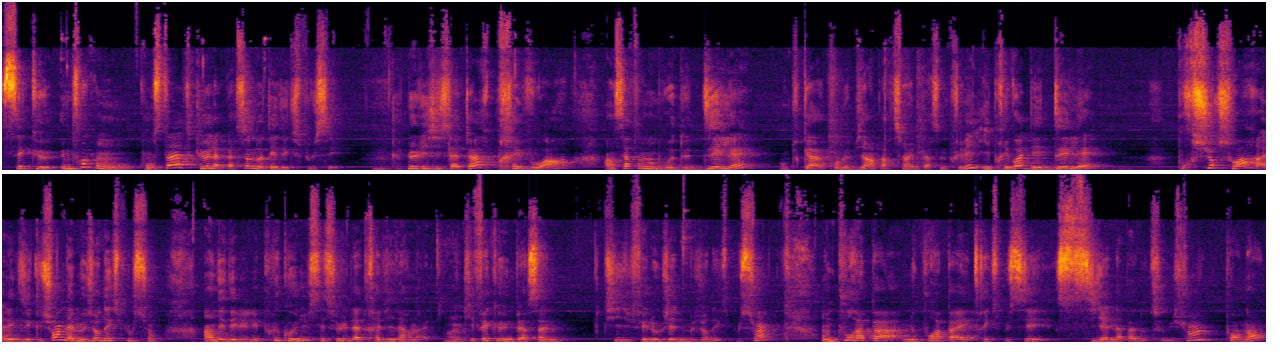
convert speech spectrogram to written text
C'est qu'une fois qu'on constate que la personne doit être expulsée, hmm. le législateur prévoit un certain nombre de délais, en tout cas quand le bien appartient à une personne privée, il prévoit des délais pour sursoir à l'exécution de la mesure d'expulsion. Un des délais les plus connus, c'est celui de la trêve hivernale, qui fait qu'une personne qui fait l'objet d'une mesure d'expulsion, on ne pourra pas, ne pourra pas être expulsée si elle n'a pas d'autre solution pendant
